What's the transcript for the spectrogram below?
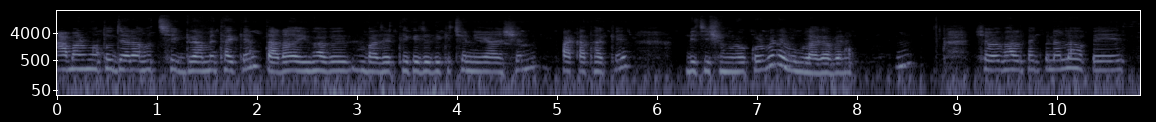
আমার মতো যারা হচ্ছে গ্রামে থাকেন, তারা এইভাবে বাজার থেকে যদি কিছু নিয়ে আসেন, পাকা থাকে, বিচি সংগ্রহ করবেন এবং লাগাবেন? সবাই ভালো থাকবেন। আল্লাহ হাফেজ।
